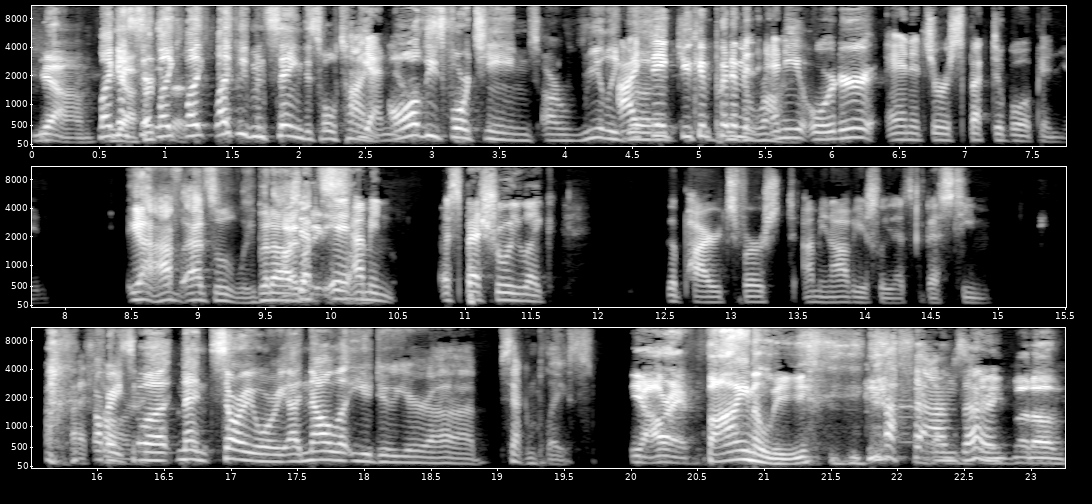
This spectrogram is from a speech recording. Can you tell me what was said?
yeah, like yeah, I said, like sure. like like we've been saying this whole time. Yeah, no. All these four teams are really. I think you can put them in any order, and it's a respectable opinion. Yeah, absolutely. But uh, I, so. I mean, especially like the Pirates first. I mean, obviously that's the best team. all right, so uh, then, sorry, Ori. Uh, now I'll let you do your uh, second place. Yeah, all right. Finally, I'm sorry, but um,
